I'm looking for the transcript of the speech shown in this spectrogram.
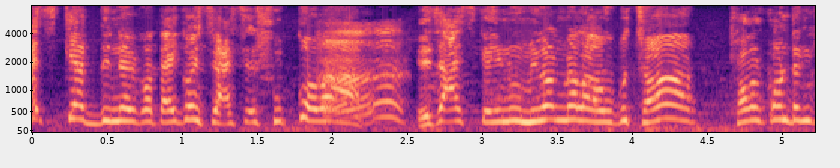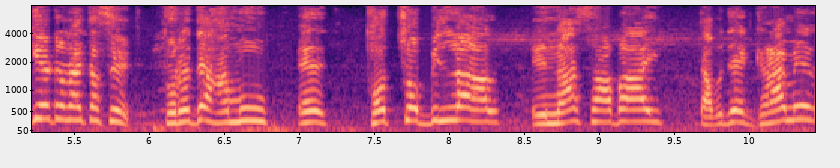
আজকের দিনের কথাই কইছে আজকে শুক্রবার। এই যে আজকে ইনু মিলন মেলা বুঝছ? সকল কন্টেন্ট ক্রিয়েটর আইতাছে। তোরে দে হামু থচ্ছ বিল্লাল এ না সাবাই তারপর গ্রামের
